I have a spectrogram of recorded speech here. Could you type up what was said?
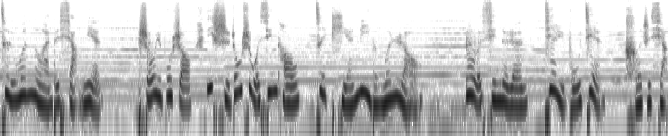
最温暖的想念；守与不守，你始终是我心头最甜蜜的温柔。入了心的人，见与不见，何止想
